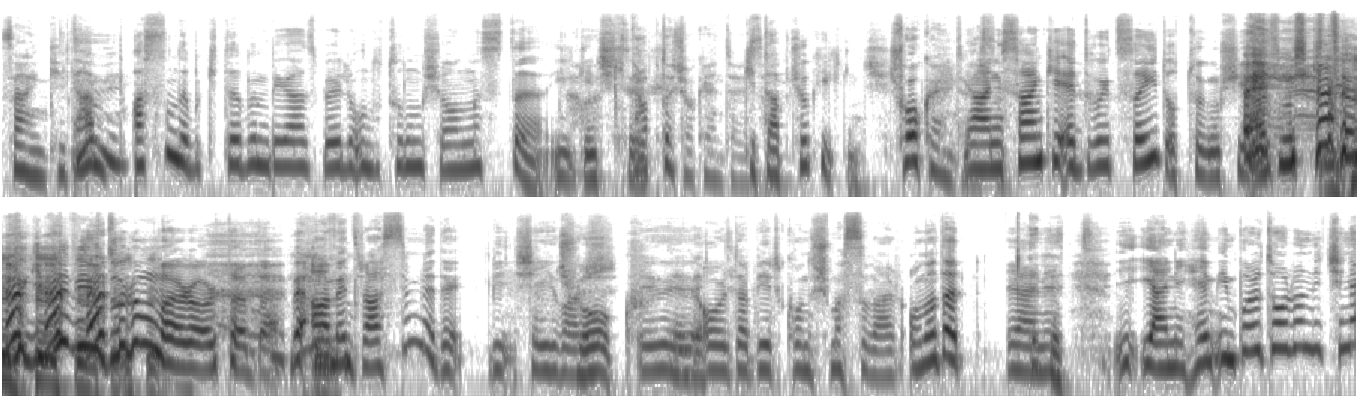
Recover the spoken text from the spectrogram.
sanki değil Yani mi? aslında bu kitabın biraz böyle unutulmuş olması da ilginçtir. Kitap da çok enteresan. Kitap çok ilginç. çok enteresan. Yani sanki Edward Said oturmuş yazmış kitabı gibi bir durum var ortada. Ve Ahmet Rasim'le de bir şey var. Çok, Ee, evet. Orada bir konuşması var. Ona da yani yani hem imparatorluğun içine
